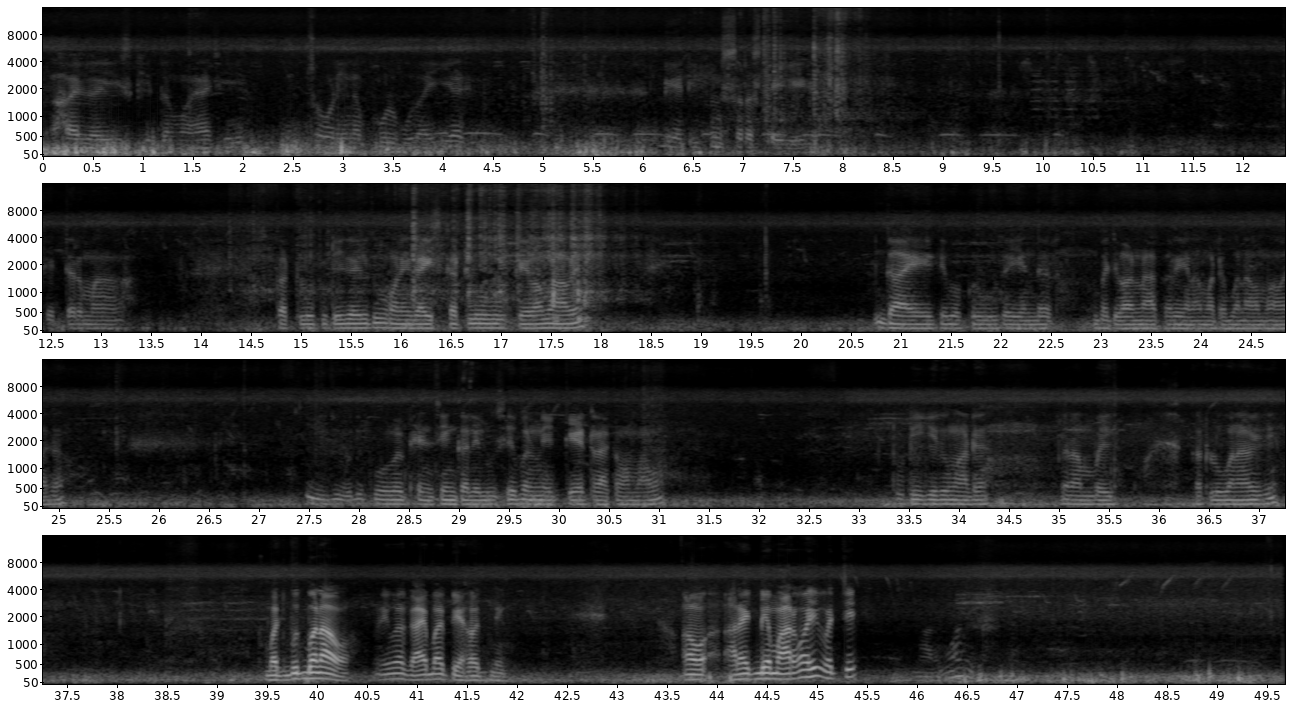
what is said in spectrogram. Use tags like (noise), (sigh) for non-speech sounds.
Hi guys, ખેતરમાં આવ્યા છીએ. ચોળીના ફૂલ ફૂલ આવી ગયા છે. ડેટી પણ સરસ થઈ ગઈ છે. ખેતરમાં કટલું તૂટી ગયું હતું અને ગાઈસ કટલું કહેવામાં આવે. ગાય કે બકરું કંઈ અંદર ભજવાળ ના કરે, એના માટે બનાવવામાં આવે છે. બીજું બધું કોઈ ફેન્સિંગ કરેલું છે, પણ એક ગેટ રાખવામાં આવો. તૂટી ગયું માટે. રામભાઈ કટલું બનાવે છે. મજબૂત બનાવો. એમાં ગાય બાય પહે જ નહીં. આરે એક બે મારવા છે વચ્ચે.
